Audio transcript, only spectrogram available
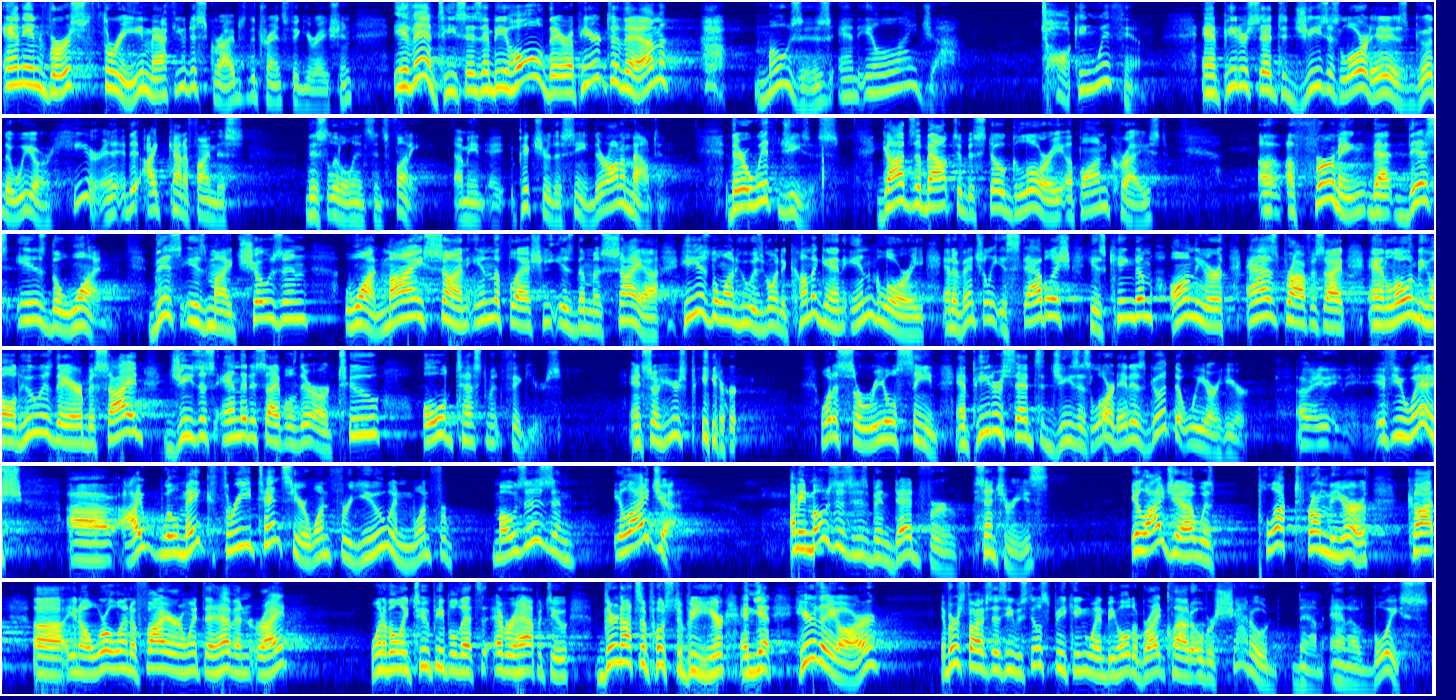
And in verse 3, Matthew describes the Transfiguration event. He says, And behold, there appeared to them Moses and Elijah talking with him. And Peter said to Jesus, Lord, it is good that we are here. And I kind of find this, this little instance funny. I mean, eh, picture the scene. They're on a mountain, they're with Jesus. God's about to bestow glory upon Christ, affirming that this is the one. This is my chosen one. My son in the flesh, he is the Messiah. He is the one who is going to come again in glory and eventually establish his kingdom on the earth as prophesied. And lo and behold, who is there beside Jesus and the disciples? There are two Old Testament figures. And so here's Peter. What a surreal scene. And Peter said to Jesus, Lord, it is good that we are here. Uh, if you wish, uh, I will make three tents here one for you, and one for Moses and Elijah. I mean, Moses has been dead for centuries. Elijah was plucked from the earth, caught, uh, you know, whirlwind of fire and went to heaven, right? One of only two people that's ever happened to. They're not supposed to be here, and yet here they are. And verse 5 says, He was still speaking when, behold, a bright cloud overshadowed them, and a voice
